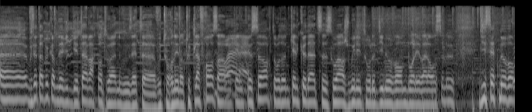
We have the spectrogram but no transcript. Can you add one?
Euh, vous êtes un peu comme David Guetta, Marc-Antoine. Vous êtes, euh, vous tournez dans toute la France, hein, Ouais. en quelque sorte. On donne quelques dates ce soir. Jouez les tours le 10 novembre, pour les Valences le 17 novembre.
